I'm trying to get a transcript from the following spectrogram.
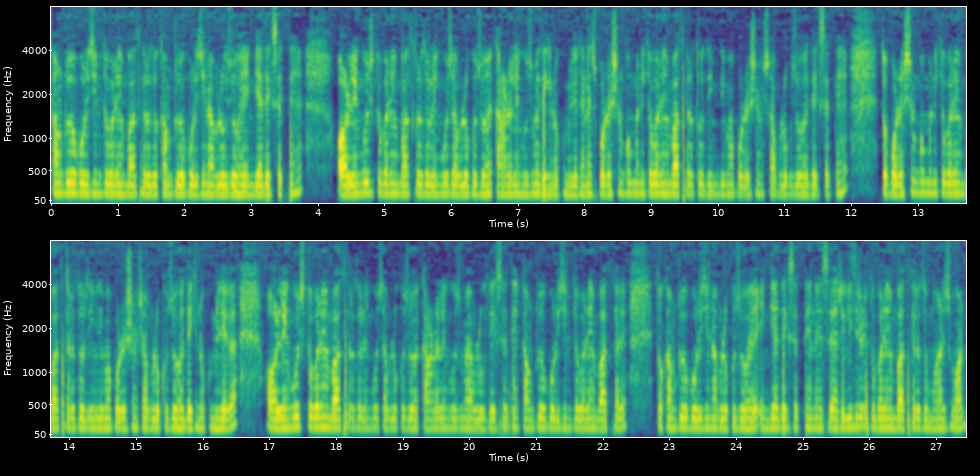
country of origin के बारे में बात करें तो काउंट्री ऑफ़ ओरिजिन आप लोग जो है इंडिया देख सकते हैं। और लैंग्वेज के बारे में बात करें तो लैंग्वेज आप लोग को जो है कनाडा लैंग्वेज में देखने को मिलेगा। नेक्स्ट पोडेशन कंपनी के बारे में बात करें तो धीम धीमा पोडेशन आप लोग जो है देख सकते हैं। तो पोडेशन कंपनी के बारे में बात करें तो धीम धीमा पोडेशन आप लोग को जो है देखने को मिलेगा। और लैंग्वेज के बारे में बात करें तो लैंग्वेज आप लोग को जो है कनाडा लैंग्वेज में आप लोग देख सकते हैं। काउंट्री ऑफ़ ओरिजिन के बारे में बात करें तो काउंट्री ऑफ़ ओरिजिन आप लोग को जो है इंडिया देख सकते हैं। रिलीज़ डेट के बारे में बात करें तो मार्च वन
